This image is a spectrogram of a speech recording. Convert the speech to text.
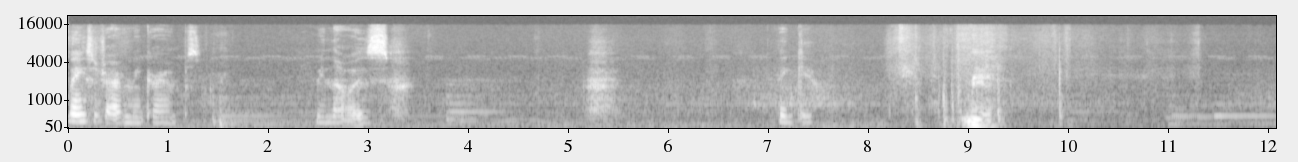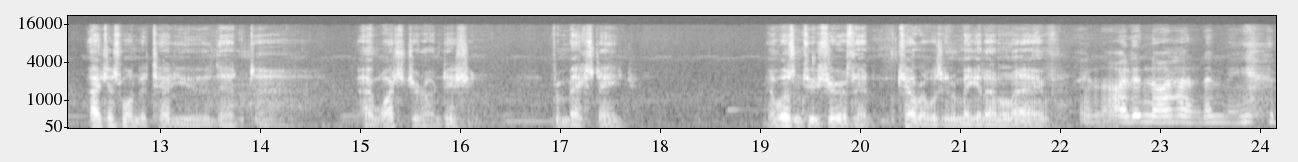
Thanks for driving me, Gramps. I mean, that was. Thank you. Mia, I just wanted to tell you that uh, I watched your audition from backstage. I wasn't too sure if that cello was going to make it out alive. I know. I didn't know I had it in me.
